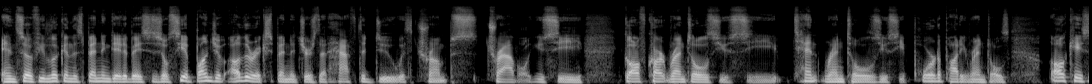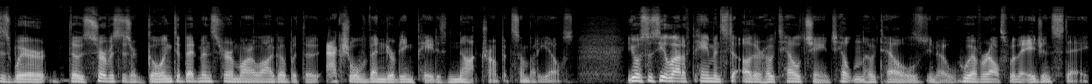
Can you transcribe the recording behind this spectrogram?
And so if you look in the spending databases, you'll see a bunch of other expenditures that have to do with Trump's travel. You see golf cart rentals, you see tent rentals, you see porta potty rentals, all cases where those services are going to Bedminster or Mar-a-Lago, but the actual vendor being paid is not Trump, it's somebody else. You also see a lot of payments to other hotel chains, Hilton hotels, you know, whoever else where the agents stay.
